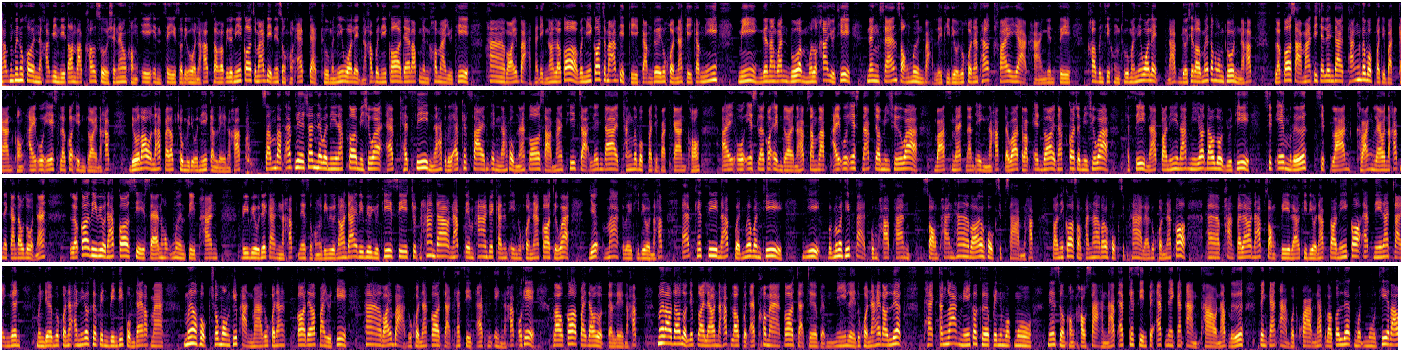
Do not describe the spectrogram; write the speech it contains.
ครับเพื่อนๆทุกคนนะครับยินดีต้อนรับเข้าสู่ช anel ของ ANC Studio นะครับสำหรับวิดีโอนี้ก็จะมาอัปเดตในส่วนของแอปแจก True Money Wallet นะครับวันนี้ก็ได้รับเงินเข้ามาอยู่ที่ 500 บาทนั่นเองเนาะแล้วก็วันนี้ก็จะมาอัปเดตกิจกรรมด้วยทุกคนนะกิจกรรมนี้ มีเงินรางวัลรวมมูลค่าอยู่ที่ 120,000 บาทเลยทีเดียวทุกคนนะถ้าใครอยากหาเงินฟรีเข้าบัญชีของ True Money Wallet นะครับโดยที่เราไม่ต้องลงทุนนะครับแล้วก็สามารถที่จะเล่นได้ทั้งระบบปฏิบัติการของ iOS แล้วก็ Android นะครับ เดี๋ยวเรานะครับไปรับชมวิดีโอนี้กันเลยนะครับสำหรับแอปพลิเคชันในวันนี้นะครับก็มีชื่อว่าแอป c a t s i n นะครับหรือแอป c a t s i n นั่นเองนะครับผมนะก็สามารถที่จะเล่นได้ทั้งระบบปฏิบัติการของ iOS แล้วก็ Android นะครับสำหรับ iOS นะครับจะมีชื่อว่า b u z z Max นั่นเองนะครับ แต่ว่าสำหรับ Android นะครับก็จะมีชื่อว่า c a t s i นะครับ ตอนนี้นะมียอดดาวน์โหลดอยู่ที่ 10M หรือ 10 ล้านครั้งแล้วนะครับในการดาวน์โหลดนะ แล้วก็รีวิวนะครับก็ 464,000 รีวิวด้วยกันนะครับ ในส่วนของรีวิวเนาะได้รีวิวอยู่ที่ 4.5 ดาวนะครับ เต็ม 5 ด้วยกันนั่นเองทุกคนนะ ก็ถือว่าเยอะมากเลยทีเดียวนะครับ แอปแคสซี่นะครับ เปิดเมื่อวันที่ยี่เปิดเมื่อวันที่ 8 กุมภาพันธ์ 2563 นะครับ ตอนนี้ก็ 2565 แล้วทุกคนนะ ก็ผ่านไปแล้วนะครับ 2 ปีแล้วทีเดียวนะครับ ตอนนี้ก็แอปนี้น่าจ่ายเงินเหมือนเดิมทุกคนนะ อันนี้ก็คือเป็นบินที่ผมได้รับมาเมื่อ 6 ชั่วโมงที่ผ่านมาทุกคนนะ ก็ได้รับมาอยู่ที่ 500 บาททุกคนนะ ก็จากแคสซีนแอปนั่นเองนะครับ โอเค เราก็ไปดาวน์โหลดกันเลยนะครับ เมื่อเราดาวน์โหลดเรียบร้อยแล้วนะครับ เราเปิดแอปเข้ามาก็จะเจอแบบนี้เลยทุกคนนะ ให้เราเลือกแท็กข้างล่างนี้ก็คือเป็นหมวกหมู่ในส่วนของข่าวสารนะครับแอปแคสซีนเป็นแอปในการอ่านข่าวนะครับ หรือเป็นการอ่านบทความนะครับ เราก็เลือกหมวดหมู่ที่เรา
